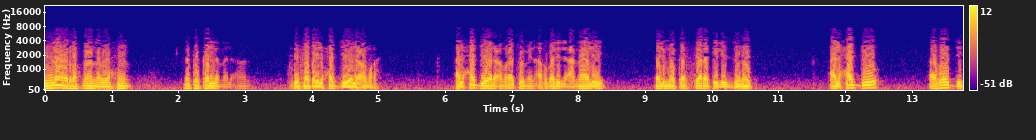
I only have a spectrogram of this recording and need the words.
بسم الله الرحمن الرحيم. نتكلم الآن في فضل الحج والعمرة. الحج والعمرة من أفضل الأعمال المكثرة للذنوب. الحج أهدج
